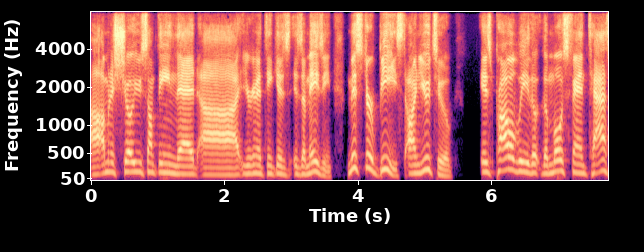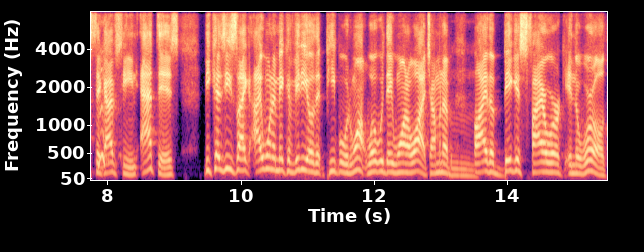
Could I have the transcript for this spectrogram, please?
Uh, I'm going to show you something that uh, you're going to think is is amazing. Mr. Beast on YouTube is probably the, the most fantastic I've seen at this because he's like, I want to make a video that people would want. What would they want to watch? I'm going to mm. buy the biggest firework in the world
